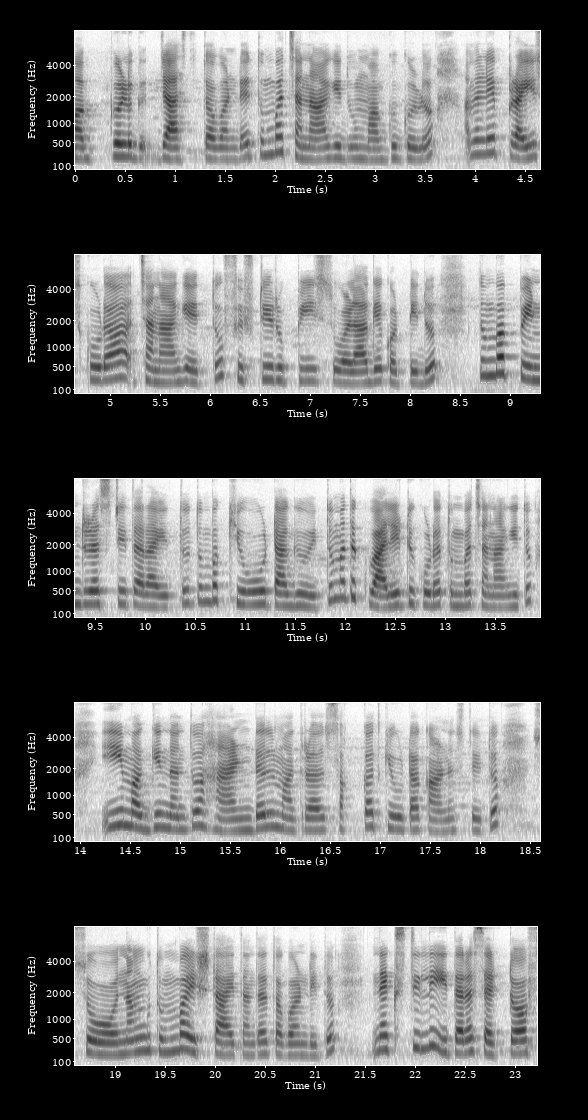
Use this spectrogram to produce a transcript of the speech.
ಮಗ್ಗಳ್ಗೆ ಜಾಸ್ತಿ ತೊಗೊಂಡೆ. ತುಂಬ ಚೆನ್ನಾಗಿದ್ವು ಮಗ್ಗುಗಳು. ಆಮೇಲೆ ಪ್ರೈಸ್ ಕೂಡ ಚೆನ್ನಾಗೇ ಇತ್ತು. ಫಿಫ್ಟಿ ರುಪೀಸ್ ಒಳಗೆ ಕೊಟ್ಟಿದ್ದು. ತುಂಬ ಪಿಂಟ್ರೆಸ್ಟಿ ಥರ ಇತ್ತು, ತುಂಬ ಕ್ಯೂಟಾಗಿಯೂ ಇತ್ತು ಮತ್ತು ಕ್ವಾಲಿಟಿ ಕೂಡ ತುಂಬ ಚೆನ್ನಾಗಿತ್ತು. ಈ ಮಗ್ಗಿಂದಂತೂ ಹ್ಯಾಂಡಲ್ ಮಾತ್ರ ಸಖತ್ ಕ್ಯೂಟಾಗಿ ಕಾಣಿಸ್ತಿತ್ತು. ಸೊ ನಂಗೆ ತುಂಬ ಇಷ್ಟ ಆಯ್ತು ಅಂತ ತೊಗೊಂಡಿದ್ದು. ನೆಕ್ಸ್ಟ್ ಇಲ್ಲಿ ಈ ಥರ ಸೆಟ್ ಆಫ್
